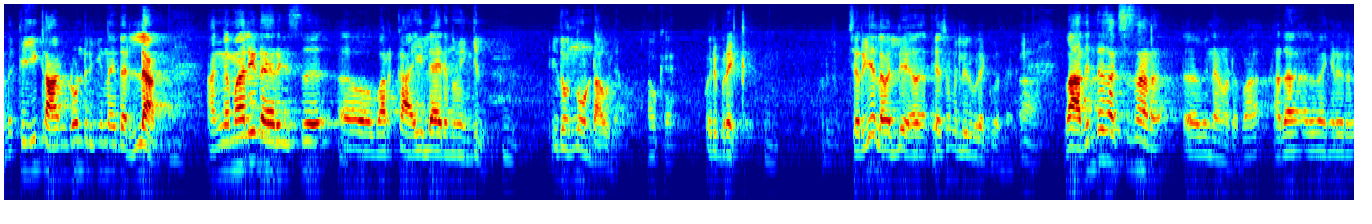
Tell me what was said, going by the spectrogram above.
അതൊക്കെ ഈ കണ്ടുകൊണ്ടിരിക്കുന്ന ഇതെല്ലാം അങ്കമാലി ഡയറീസ് വർക്ക് ആയില്ലായിരുന്നുവെങ്കിൽ ഇതൊന്നും ഉണ്ടാവില്ല. ഓക്കെ ഒരു ബ്രേക്ക് ചെറിയല്ല വലിയ അത്യാവശ്യം വലിയൊരു ബ്രേക്ക് വന്നത്. അപ്പൊ അതിന്റെ സക്സസ് ആണ് ഏഹ് പിന്നെ അങ്ങോട്ട്. അപ്പൊ അത് അത് ഭയങ്കര ഒരു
